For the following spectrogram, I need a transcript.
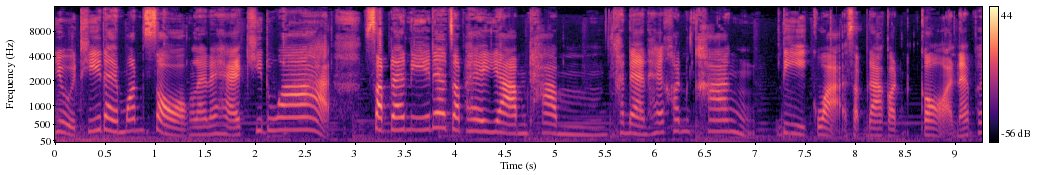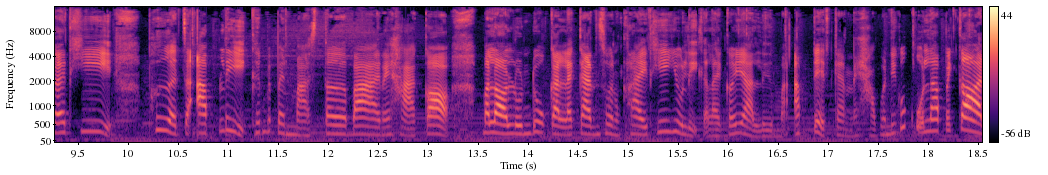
อยู่ที่ไดมอนด์2แล้วนะคะ คิดว่าสัปดาห์นี้เนี่ยจะพยายามทำคะแนนให้ค่อนข้าง ดีกว่าสัปดาห์ก่อนๆนะเพื่อที่เพื่อจะอัพลีกขึ้นไปเป็นมาสเตอร์บ้างนะคะ ก็มารอลุ้นดูกันและกันส่วนใครที่อยู่ลีกอะไรก็อย่าลืมมาอัปเดตกันนะคะ วันนี้ก็กูลาไปก่อน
